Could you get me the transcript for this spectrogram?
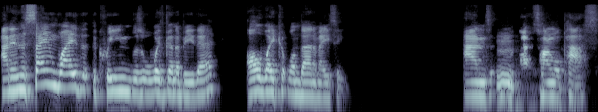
And in the same way that the Queen was always going to be there, I'll wake up one day and I'm 80. And mm. that time will pass.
